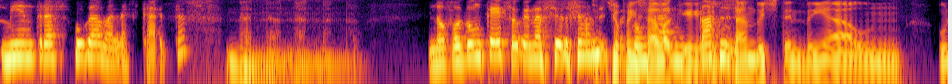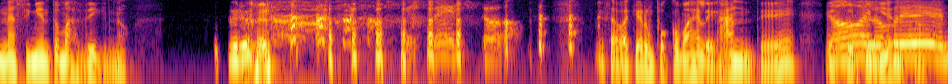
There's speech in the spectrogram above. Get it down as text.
mientras jugaba las cartas. No, no, no, no, no. No fue con queso que nació el sándwich. Yo pensaba que el sándwich tendría un, un nacimiento más digno. Pero, Pensaba que era un poco más elegante, ¿eh? no, el hombre,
